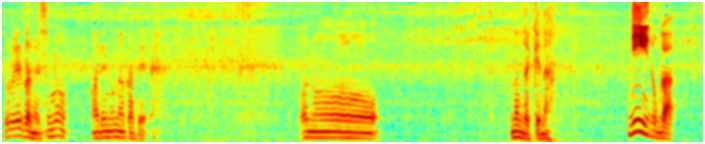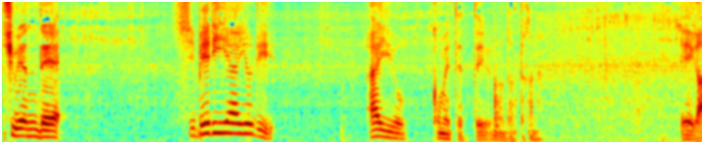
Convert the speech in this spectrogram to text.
そういえばねそのあれの中であのー、なんだっけな2位のが主演で「シベリアより愛を込めて」っていうのだったかな。映画。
